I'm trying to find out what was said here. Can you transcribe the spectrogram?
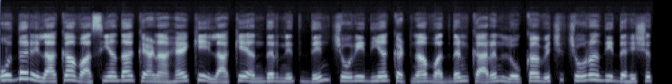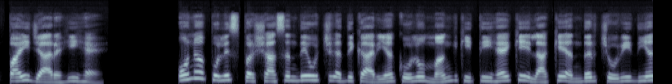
ਉਧਰ ਇਲਾਕਾ ਵਾਸੀਆਂ ਦਾ ਕਹਿਣਾ ਹੈ ਕਿ ਇਲਾਕੇ ਅੰਦਰ ਨਿਤ ਦਿਨ ਚੋਰੀ ਦੀਆਂ ਘਟਨਾ ਵਧਣ ਕਾਰਨ ਲੋਕਾਂ ਵਿੱਚ ਚੋਰਾਂ ਦੀ ਦਹਿਸ਼ਤ ਪਾਈ ਜਾ ਰਹੀ ਹੈ। ਉਹਨਾਂ ਪੁਲਿਸ ਪ੍ਰਸ਼ਾਸਨ ਦੇ ਉੱਚ ਅਧਿਕਾਰੀਆਂ ਕੋਲੋਂ ਮੰਗ ਕੀਤੀ ਹੈ ਕਿ ਇਲਾਕੇ ਅੰਦਰ ਚੋਰੀ ਦੀਆਂ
